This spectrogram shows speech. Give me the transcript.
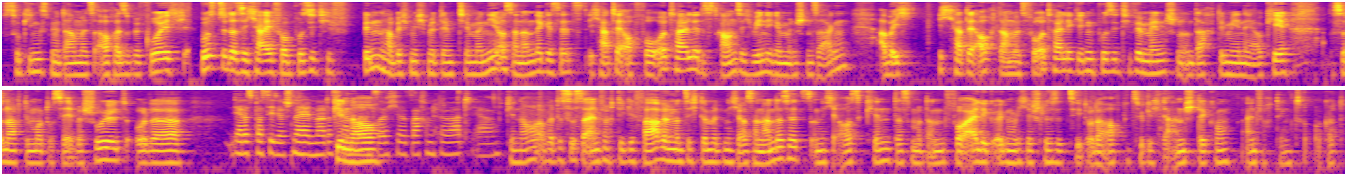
so ging es mir damals auch. Also bevor ich wusste, dass ich HIV-positiv bin, habe ich mich mit dem Thema nie auseinandergesetzt. Ich hatte auch Vorurteile, das trauen sich wenige Menschen sagen. Aber ich, ich hatte auch damals Vorurteile gegen positive Menschen und dachte mir, naja, okay, so nach dem Motto selber schuld oder ja, das passiert ja schnell, ne? dass genau. man solche Sachen hört. Ja. Genau, aber das ist einfach die Gefahr, wenn man sich damit nicht auseinandersetzt und nicht auskennt, dass man dann voreilig irgendwelche Schlüsse zieht oder auch bezüglich der Ansteckung einfach denkt, so, oh Gott,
